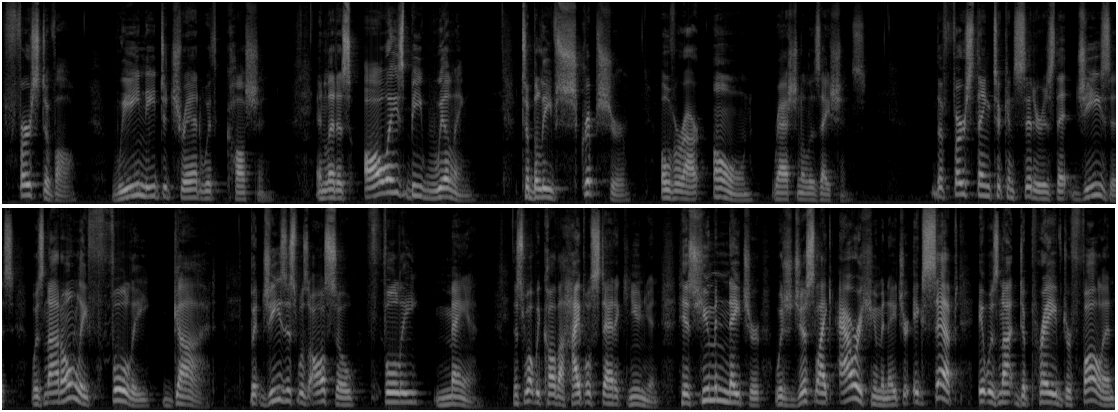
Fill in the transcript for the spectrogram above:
First of all, we need to tread with caution and let us always be willing to believe Scripture over our own rationalizations. The first thing to consider is that Jesus was not only fully God, but Jesus was also fully man. This is what we call the hypostatic union. His human nature was just like our human nature, except it was not depraved or fallen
